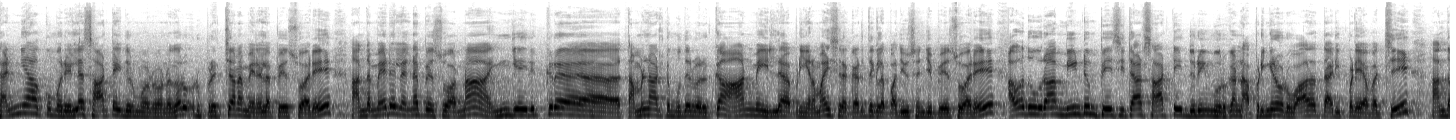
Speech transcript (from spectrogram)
கன்னியாகுமரியில் சாட்டை துருமுருகர் ஒரு பிரச்சார மேடையில் பேசுவார். அந்த மேடையில் என்ன பேசுவார்னா இங்கே இருக்கிற தமிழ்நாட்டு முதல்வருக்கு ஆண்மை இல்லை அப்படிங்கிற மாதிரி சில கருத்துக்களை பதிவு செஞ்சு பேசுவார். அவதூறாக மீண்டும் பேசிட்டார் சாட்டை துரைமுருகன் அப்படிங்கிற ஒரு வாதத்தை அடிப்படையாக வச்சு அந்த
